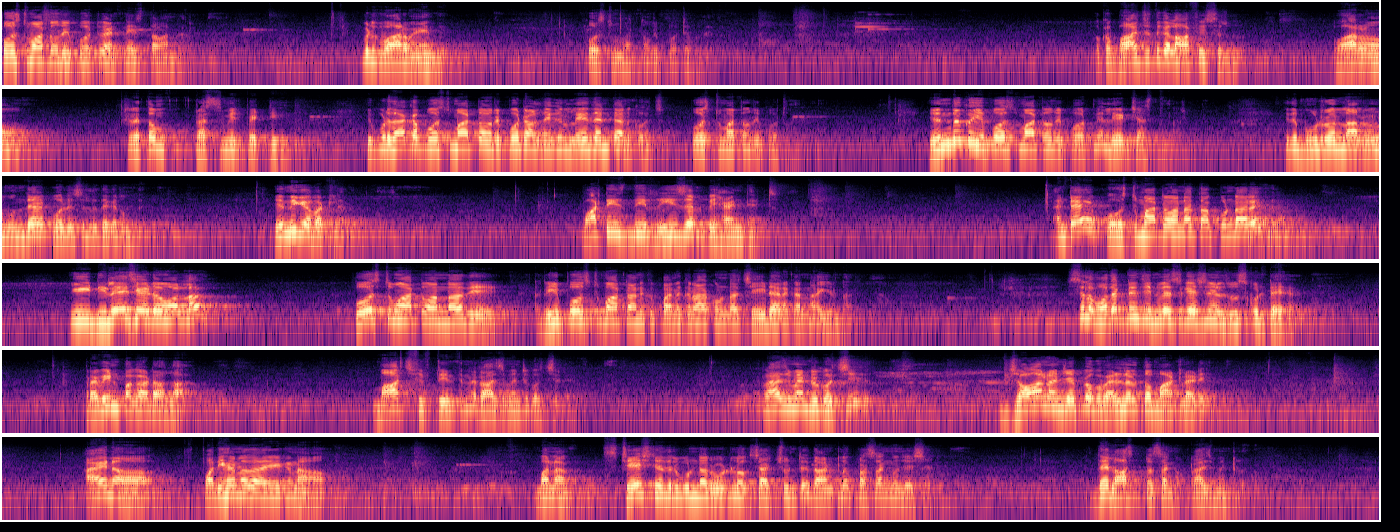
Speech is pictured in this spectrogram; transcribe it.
Post mortem report వెంటనే ఇస్తామన్నారు. ఇప్పుడు వారం అయింది. పోస్ట్ మార్టం రిపోర్ట్ ఇవ్వలేదు. ఒక బాధ్యత గల ఆఫీసరు వారం క్రితం ప్రెస్ మీట్ పెట్టి ఇప్పుడు దాకా పోస్ట్ మార్టం రిపోర్ట్ వాళ్ళ దగ్గర లేదంటే అనుకోవచ్చు. పోస్ట్ మార్టం రిపోర్ట్ ఉంది. ఎందుకు ఈ పోస్ట్ మార్టం రిపోర్ట్ని లేట్ చేస్తున్నారు? ఇది మూడు రోజులు నాలుగు రోజులు ముందే పోలీసుల దగ్గర ఉంది. ఎందుకు ఇవ్వట్లేదు? What is the reason behind that అంటే పోస్ట్ మార్టం అన్నా తప్పు ఉండాలి ఈ డిలే చేయడం వల్ల పోస్ట్ మార్టం అన్నది రీపోస్ట్ మార్టానికి పనికి రాకుండా చేయడానికన్నా అయి ఉండాలి. అసలు మొదటి నుంచి ఇన్వెస్టిగేషన్ చూసుకుంటే ప్రవీణ్ పగాడాల మార్చ్ ఫిఫ్టీన్త్న రాజమండ్రికి వచ్చాడు. రాజమండ్రికి వచ్చి జాన్ అని చెప్పి ఒక వెల్డర్తో మాట్లాడి ఆయన పదిహేనో తారీఖున మన స్టేషన్ ఎదురుగుండా రోడ్లో ఒక చర్చ్ ఉంటే దాంట్లో ప్రసంగం చేశాడు. అదే లాస్ట్ ప్రసంగం రాజమండ్రిలో.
